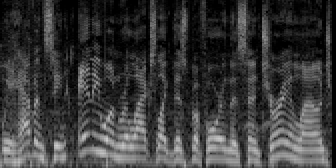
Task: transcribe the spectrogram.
We haven't seen anyone relax like this before in the Centurion Lounge.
